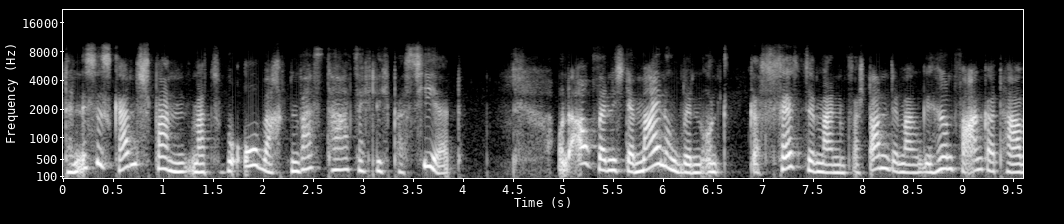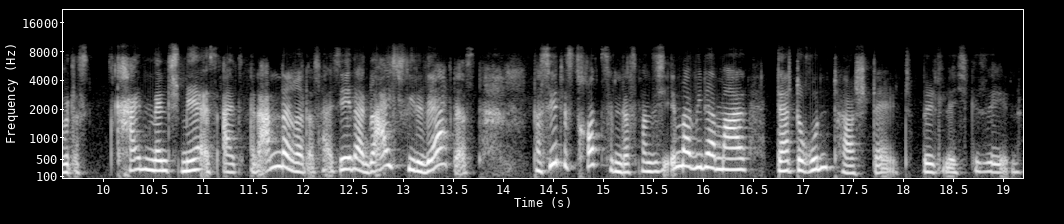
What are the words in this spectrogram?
dann ist es ganz spannend, mal zu beobachten, was tatsächlich passiert. Und auch wenn ich der Meinung bin und das fest in meinem Verstand, in meinem Gehirn verankert habe, dass kein Mensch mehr ist als ein anderer, das heißt, jeder gleich viel wert ist, passiert es trotzdem, dass man sich immer wieder mal darunter stellt, bildlich gesehen.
